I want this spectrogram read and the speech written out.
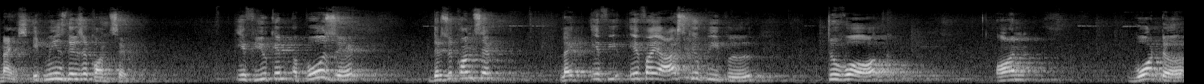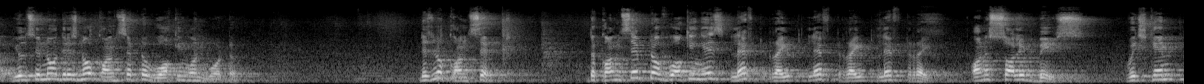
Nice. It means there is a concept. If you can oppose it, there is a concept. Like if you, if I ask you people to walk on water, you'll say, no, there is no concept of walking on water. There's no concept. The concept of walking is left, right, left, right, left, right on a solid base, which can,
